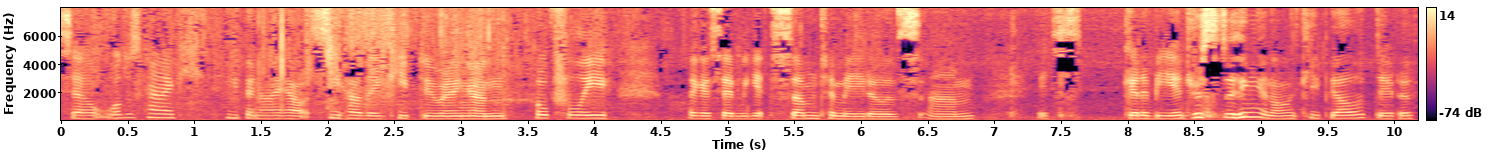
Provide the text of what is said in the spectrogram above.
So we'll just kind of keep an eye out, see how they keep doing, and hopefully, like I said, we get some tomatoes. Um, it's gonna be interesting, and I'll keep y'all updated.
